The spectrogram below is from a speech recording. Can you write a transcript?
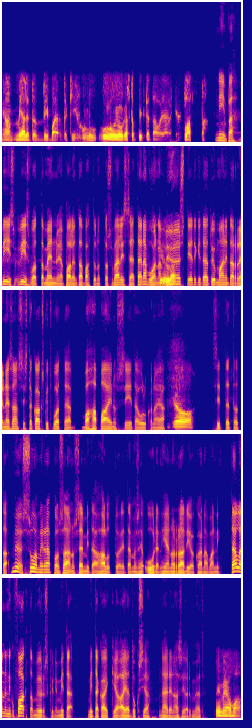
Ihan mieletön viba jotenkin. Hullu, hullu julkaista pitkä tauon jälkeen. Platta. Niinpä, viisi, viisi vuotta mennyt ja paljon tapahtunut tuossa välissä. Ja tänä vuonna Kyllä. myös tietenkin täytyy mainita Renesanssista 20 vuotta ja vahapainus siitä ulkona. Ja Joo. sitten tota, myös Suomi Rap on saanut sen, mitä on haluttu, eli tämmöisen uuden hienon radiokanavan. Niin tällainen niin kuin faktamyrsky, niin mitä, mitä kaikkia ajatuksia näiden asioiden myötä? Nimenomaan.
